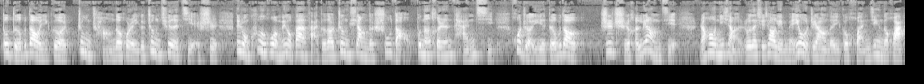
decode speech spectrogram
都得不到一个正常的或者一个正确的解释，那种困惑没有办法得到正向的疏导，不能和人。谈起，或者也得不到支持和谅解。然后你想，如果在学校里没有这样的一个环境的话，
